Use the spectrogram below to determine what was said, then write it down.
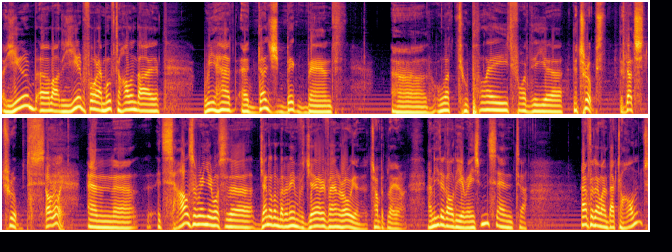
a year, uh, about a year before I moved to Holland, I we had a Dutch big band uh, what who played for the uh, the troops, the Dutch troops, Oh, really? and uh, its house arranger was a gentleman by the name of Jerry Van Rooyen, a trumpet player, and he did all the arrangements. And uh, after that, I went back to Holland,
